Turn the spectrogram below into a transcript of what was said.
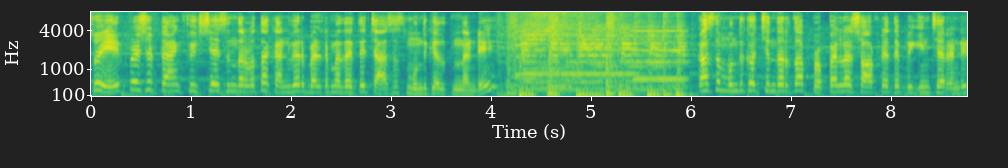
So air pressure tank fix చేసిన తర్వాత కన్వేర్ బెల్ట్ మీద అయితే చాసెస్ ముందుకెళ్తుందండి. కాస్త ముందుకు వచ్చిన తర్వాత ప్రొపెల్లర్ షాఫ్ట్ అయితే బిగించారండి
